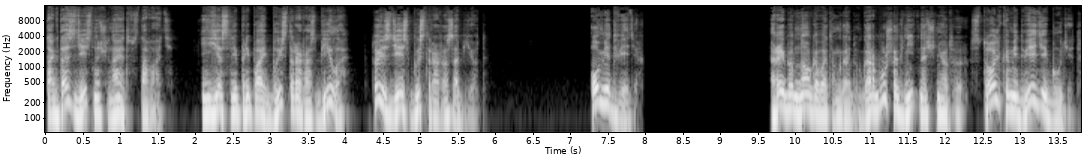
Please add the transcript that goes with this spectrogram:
тогда здесь начинает вставать. И если припай быстро разбило, то и здесь быстро разобьет. О медведях. Рыбы много в этом году. Горбуша гнить начнет. Столько медведей будет.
